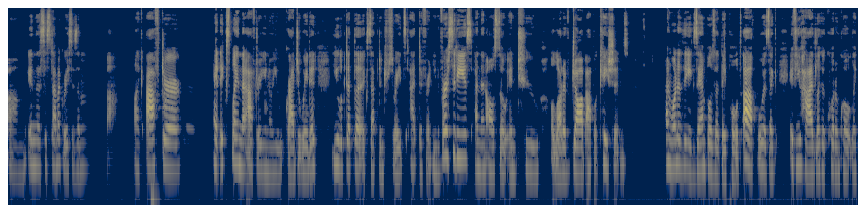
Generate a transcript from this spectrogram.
um, in the systemic racism, like after it explained that after you know you graduated you looked at the acceptance rates at different universities and then also into a lot of job applications and one of the examples that they pulled up was like if you had like a quote unquote like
